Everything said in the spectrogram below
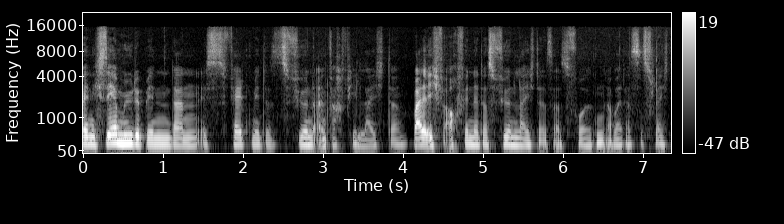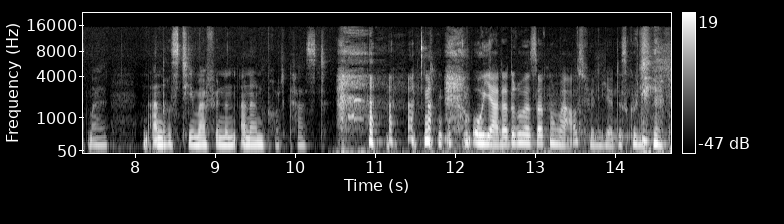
wenn ich sehr müde bin, dann ist, fällt mir das Führen einfach viel leichter, weil ich auch finde, dass Führen leichter ist als Folgen, aber das ist vielleicht mal ein anderes Thema für einen anderen Podcast. oh ja, darüber sollten wir mal ausführlicher diskutieren.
